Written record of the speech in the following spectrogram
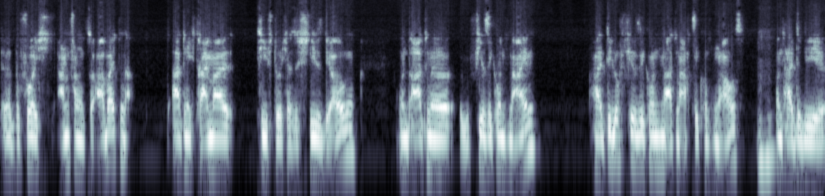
äh, bevor ich anfange zu arbeiten, atme ich dreimal tief durch. Also ich schließe die Augen und atme vier Sekunden ein, halte die Luft vier Sekunden, atme acht Sekunden aus mhm. und halte die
